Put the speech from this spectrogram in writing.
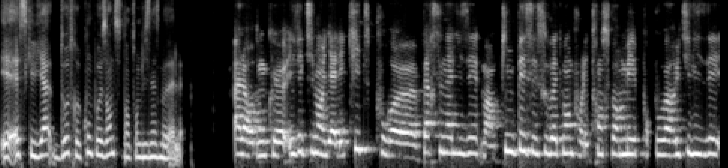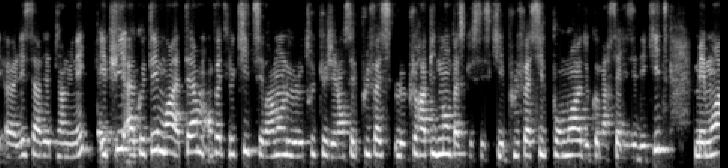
Et est-ce qu'il y a d'autres composantes dans ton business model? Alors donc euh, effectivement, il y a les kits pour euh, personnaliser, ben, pimper ses sous-vêtements pour les transformer, pour pouvoir utiliser euh, les serviettes bien lunées. Et puis à côté, moi à terme, en fait le kit c'est vraiment le, truc que j'ai lancé le plus facile, le plus rapidement parce que c'est ce qui est plus facile pour moi de commercialiser des kits. Mais moi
